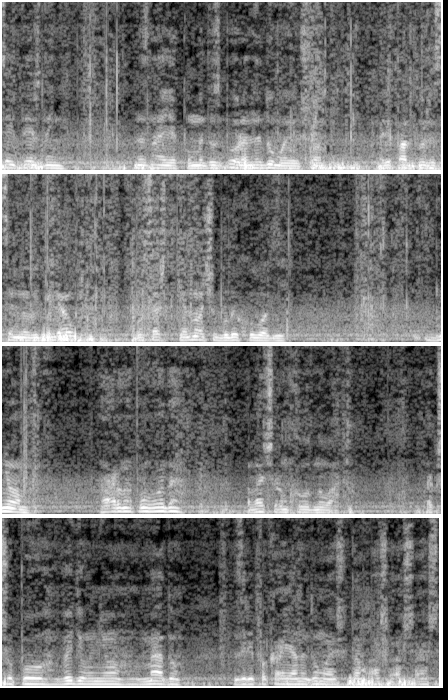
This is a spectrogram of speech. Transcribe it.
Цей тиждень не знаю, як по медозбору, не думаю, що ріпак дуже сильно виділяв, бо все ж таки ночі були холодні. Днем гарна погода, а вечором холодновато. Так що по виділенню меду з ріпака я не думаю, що там аж аж аж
